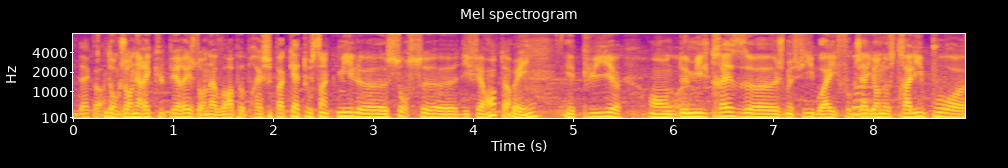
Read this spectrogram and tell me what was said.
D'accord. Donc j'en ai récupéré, je dois en avoir à peu près, je sais pas, 4 ou 5 000 euh, sources euh, différentes. Oui. Et puis en 2013, euh, je me suis dit, ouais, il faut que j'aille en Australie pour. euh,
